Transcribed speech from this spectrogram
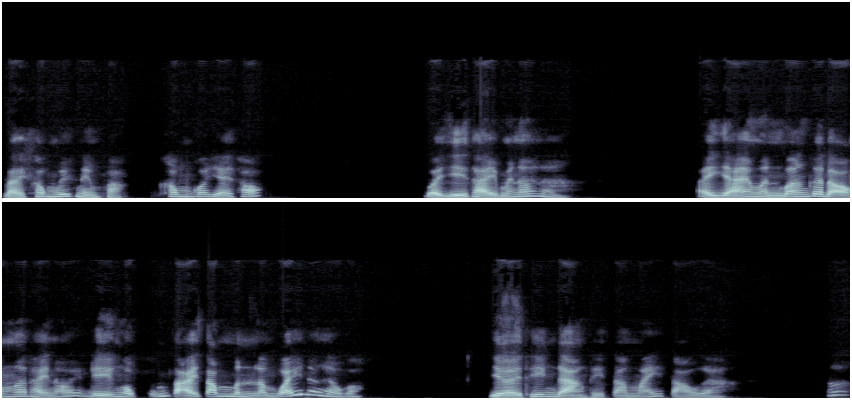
lại không biết niệm phật, không có giải thoát. Bởi vì thầy mới nói nè, thầy dạy mình bên cái đoạn đó, thầy nói địa ngục cũng tại tâm mình làm quấy đó, nghe con? Về thiên đàng thì ta mấy tạo ra. Đó.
